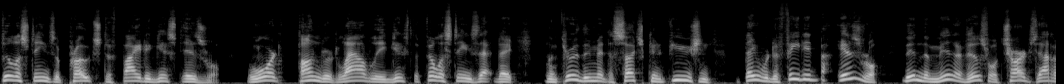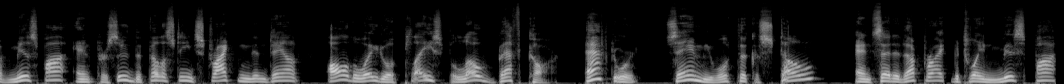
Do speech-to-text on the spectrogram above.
Philistines approached to fight against Israel. The Lord thundered loudly against the Philistines that day and threw them into such confusion that they were defeated by Israel. Then the men of Israel charged out of Mizpah and pursued the Philistines, striking them down all the way to a place below Bethkar. Afterward, Samuel took a stone and set it upright between Mizpah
